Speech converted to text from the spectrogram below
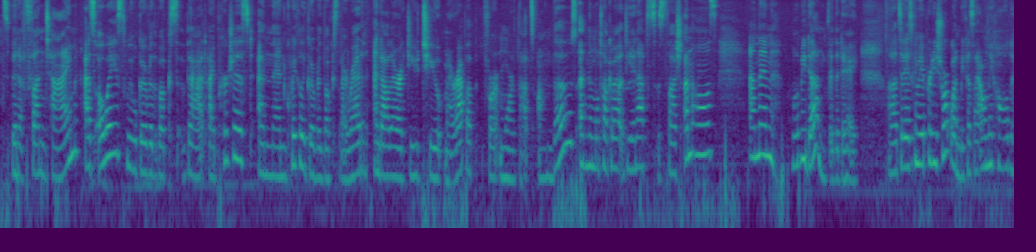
It's been a fun time. As always, we will go over the books that I purchased and then quickly go over the books that I read and I'll direct you to my wrap up for more thoughts on those and then we'll talk about DNFs slash unhauls and then we'll be done for the day. Uh, today's gonna be a pretty short one because I only hauled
